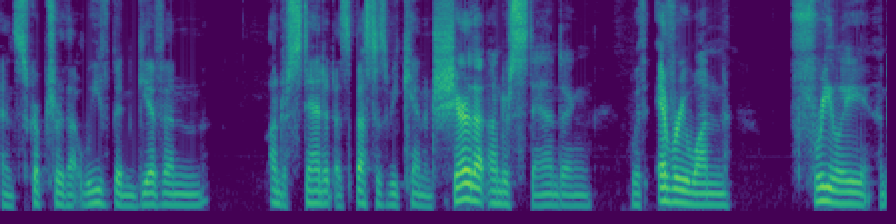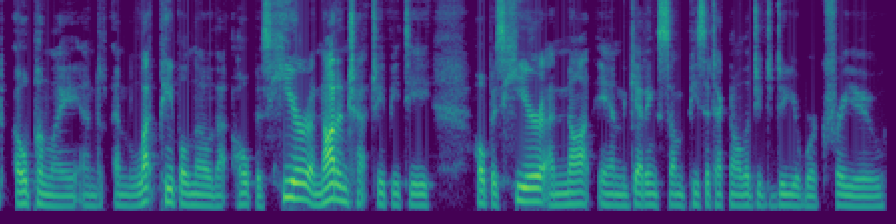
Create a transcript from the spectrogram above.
and scripture that we've been given understand it as best as we can and share that understanding with everyone freely and openly and and let people know that hope is here and not in chat gpt hope is here and not in getting some piece of technology to do your work for you.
